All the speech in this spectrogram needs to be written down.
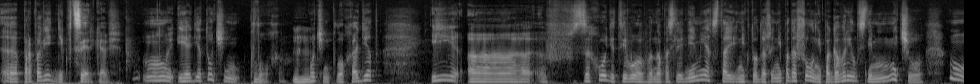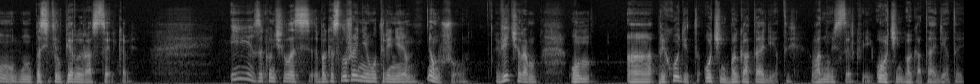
э, проповедник в церковь, ну, и одет очень плохо, Мгм. очень плохо одет, и э, заходит его на последнее место, и никто даже не подошел, не поговорил с ним, ничего. Ну, посетил первый раз церковь. И закончилось богослужение утреннее, и он ушел. Вечером он а, приходит очень богато одетый в одну из церквей, очень богато одетый.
